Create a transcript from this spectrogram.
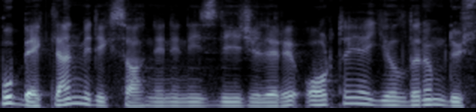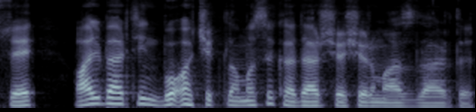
Bu beklenmedik sahnenin izleyicileri ortaya yıldırım düşse Albert'in bu açıklaması kadar şaşırmazlardı.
